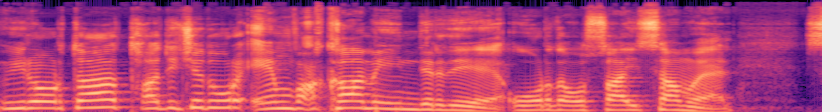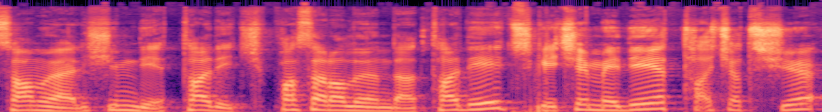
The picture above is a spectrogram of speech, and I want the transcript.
bir orta Tadic'e doğru Envakame indirdi. Orada Osay Samuel. Samuel şimdi Tadic pas aralığında. Tadic geçemedi. Taç atışı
